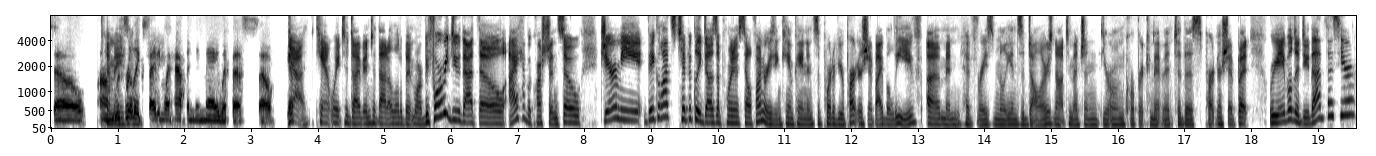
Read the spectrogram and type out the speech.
So um, it was really exciting what happened in May with this. So yeah, can't wait to dive into that a little bit more. Before we do that, though, I have a question. So Jeremy, Big Lots typically does a point of sale fundraising campaign in support of your partnership, I believe, um, and have raised millions of dollars. Not to mention your own corporate commitment to this partnership. But were you able to do that this year?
